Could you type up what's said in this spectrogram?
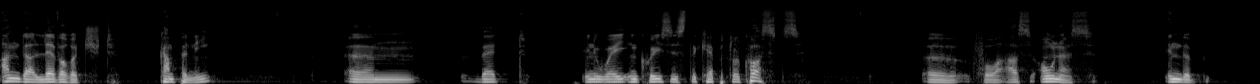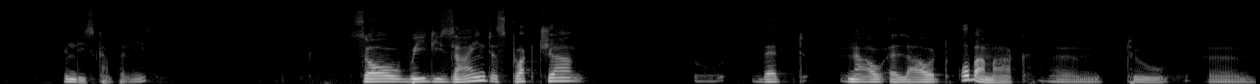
under leveraged company um, that, in a way, increases the capital costs for us owners in the in these companies. So we designed a structure that now allowed Obermark um, to um,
